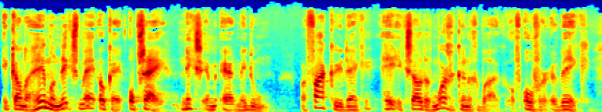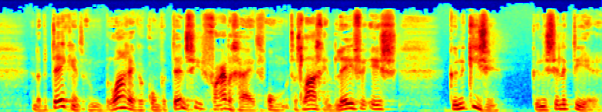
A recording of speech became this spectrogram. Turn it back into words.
Ik kan er helemaal niks mee. Oké, opzij, niks ermee doen. Maar vaak kun je denken: hé, hey, ik zou dat morgen kunnen gebruiken of over een week. En dat betekent een belangrijke competentie, vaardigheid om te slagen in het leven is kunnen kiezen, kunnen selecteren.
